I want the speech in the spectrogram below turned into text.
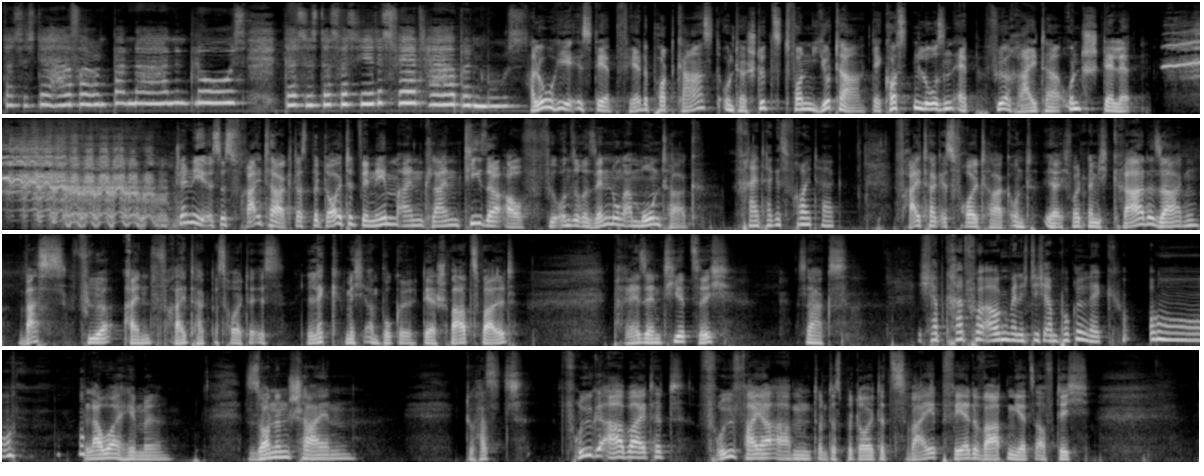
Das ist der Hafer- und Bananenblues. Das ist das, was jedes Pferd haben muss. Hallo, hier ist der Pferdepodcast, unterstützt von Jutta, der kostenlosen App für Reiter und Ställe. Jenny, es ist Freitag. Das bedeutet, wir nehmen einen kleinen Teaser auf für unsere Sendung am Montag. Freitag ist Freitag. Freitag ist Freitag. Und ja, ich wollte nämlich gerade sagen, was für ein Freitag das heute ist. Leck mich am Buckel, der Schwarzwald präsentiert sich. Sag's. Ich habe gerade vor Augen, wenn ich dich am Buckel leck. Oh. Blauer Himmel, Sonnenschein. Du hast früh gearbeitet, früh Feierabend und das bedeutet, zwei Pferde warten jetzt auf dich.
